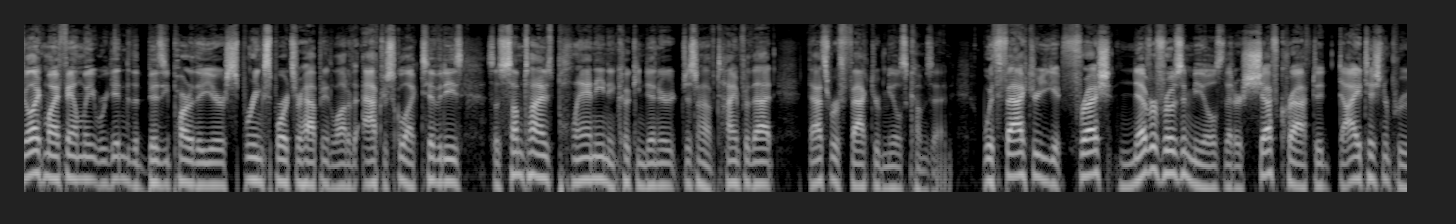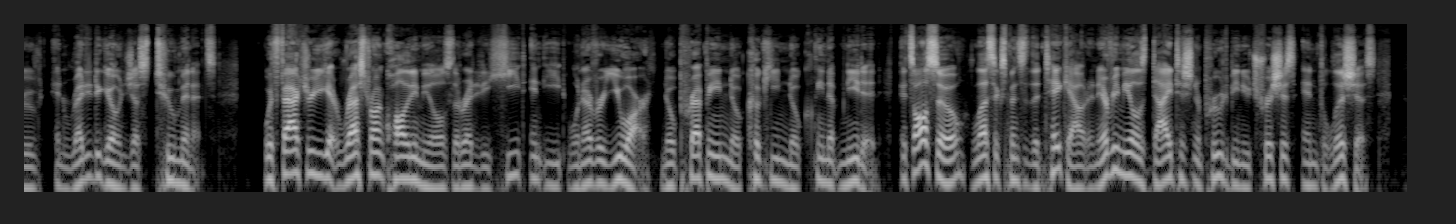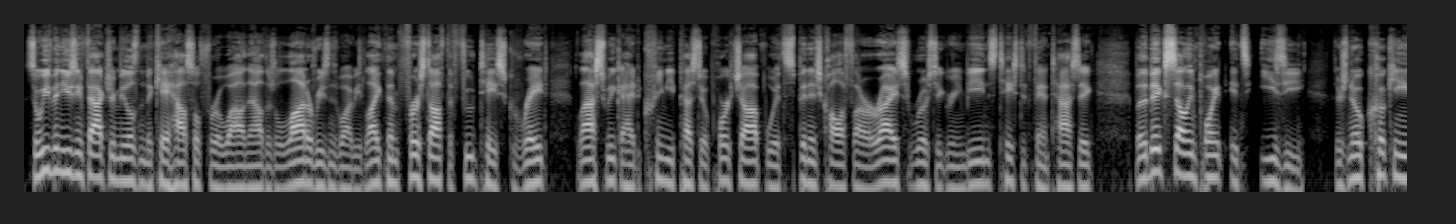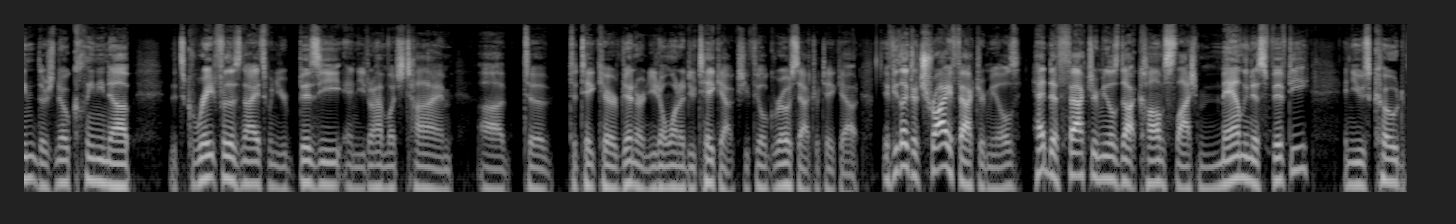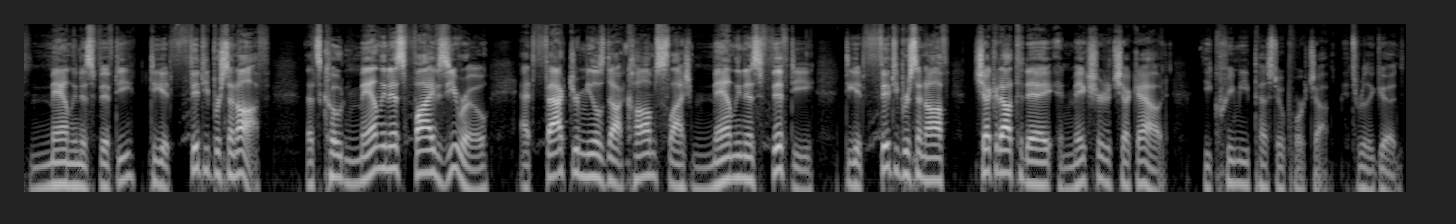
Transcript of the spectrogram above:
If you're like my family, we're getting to the busy part of the year. Spring sports are happening, a lot of after school activities. So sometimes planning and cooking dinner just don't have time for that. That's where Factor Meals comes in. With Factor, you get fresh, never frozen meals that are chef crafted, dietitian approved, and ready to go in just two minutes. With Factor, you get restaurant quality meals that are ready to heat and eat whenever you are. No prepping, no cooking, no cleanup needed. It's also less expensive than takeout, and every meal is dietitian approved to be nutritious and delicious. So we've been using Factor Meals in the McKay household for a while now. There's a lot of reasons why we like them. First off, the food tastes great. Last week I had creamy pesto pork chop with spinach, cauliflower rice, roasted green beans. Tasted fantastic. But the big selling point, it's easy. There's no cooking, there's no cleaning up. It's great for those nights when you're busy and you don't have much time uh, to to take care of dinner and you don't want to do takeout because you feel gross after takeout. If you'd like to try Factor Meals, head to factormeals.com slash manliness50 and use code manliness50 to get 50% off. That's code manliness50 at factormeals.com slash manliness50 to get 50% off. Check it out today and make sure to check out the creamy pesto pork chop. It's really good.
